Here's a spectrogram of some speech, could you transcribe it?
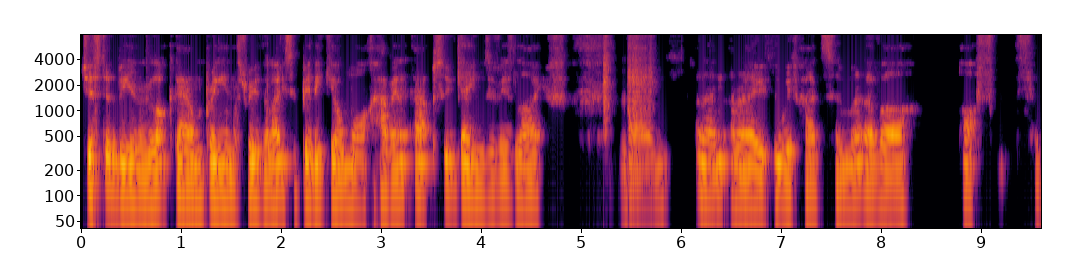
just at the beginning of lockdown, bringing through the likes of Billy Gilmour, having absolute games of his life. Mm. Um, and, and, I know that we've had some of our our f-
